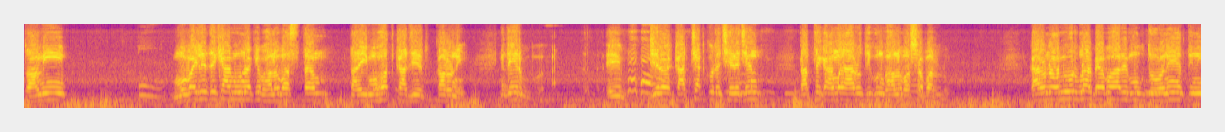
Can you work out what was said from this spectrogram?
তো আমি মোবাইলে দেখে আমি ওনাকে ভালোবাসতাম তার এই মহৎ কাজের কারণে। কিন্তু এর এই যারা কাটছাট করে ছেড়েছেন তার থেকে আমার আরও দ্বিগুণ ভালোবাসা বাড়লো। কারণ আমি ওর ওনার ব্যবহারে মুগ্ধ। মানে তিনি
